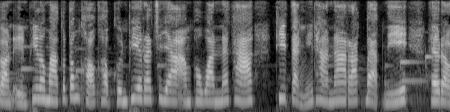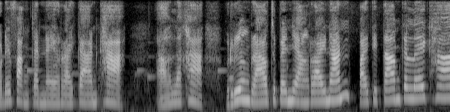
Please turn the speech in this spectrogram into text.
ก่อนอื่นพี่เรามาก็ต้องขอขอบคุณพี่รัชยาอัมพวันนะคะ ที่แต่งนิทานน่ารักแบบนี้ ให้เราได้ฟังกันในรายการค่ะ เอาละค่ะ เรื่องราวจะเป็นอย่างไรนั้นไปติดตามกันเลยค่ะ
